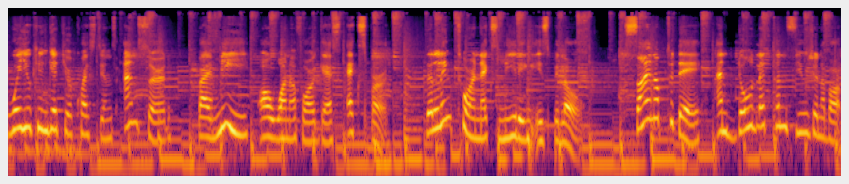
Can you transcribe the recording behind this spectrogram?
where you can get your questions answered by me or one of our guest experts? The link to our next meeting is below. Sign up today and don't let confusion about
